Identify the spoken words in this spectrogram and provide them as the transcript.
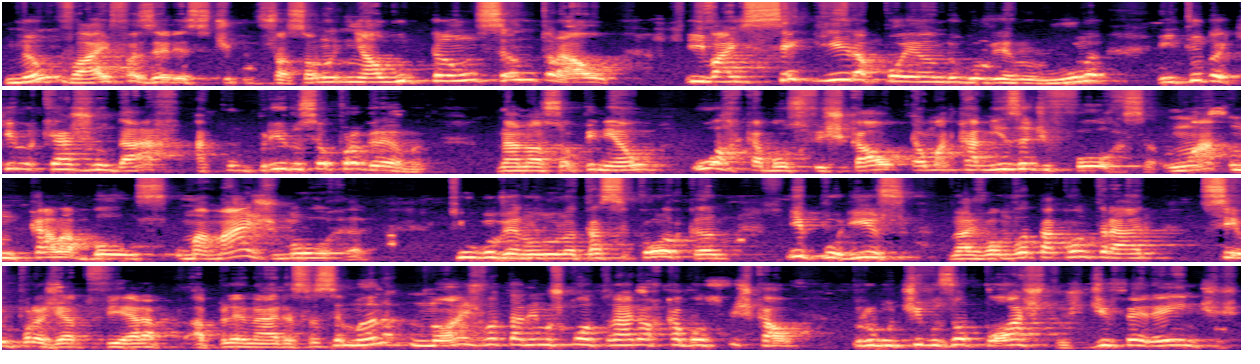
não vai fazer esse tipo de situação em algo tão central e vai seguir apoiando o governo Lula em tudo aquilo que ajudar a cumprir o seu programa. Na nossa opinião, o arcabouço fiscal é uma camisa de força, um, um calabouço, uma masmorra que o governo Lula está se colocando. E por isso, nós vamos votar contrário. Se o projeto vier a plenária essa semana, nós votaremos contrário ao arcabouço fiscal, por motivos opostos, diferentes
